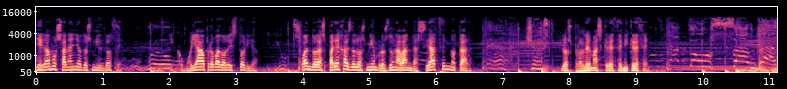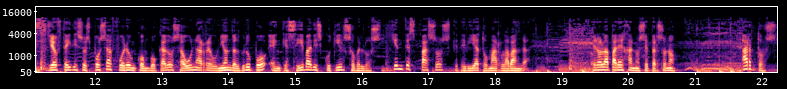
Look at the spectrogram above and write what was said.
Llegamos al año 2012 y como ya ha probado la historia, cuando las parejas de los miembros de una banda se hacen notar, los problemas crecen y crecen. Geoff Tate y su esposa fueron convocados a una reunión del grupo en que se iba a discutir sobre los siguientes pasos que debía tomar la banda. Pero la pareja no se personó. Hartos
